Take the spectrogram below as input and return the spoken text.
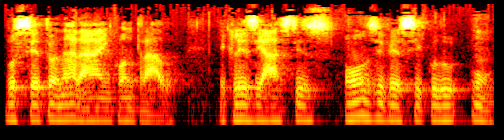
você tornará a encontrá-lo. Eclesiastes 11, versículo 1.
